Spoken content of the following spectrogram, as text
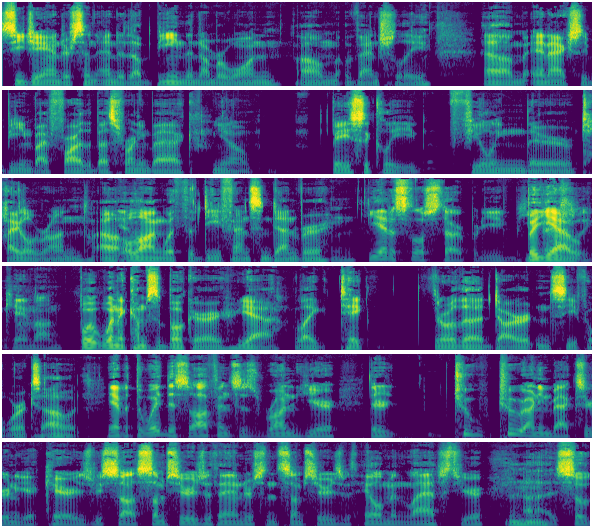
C.J. Anderson ended up being the number one um, eventually, um, and actually being by far the best running back. You know, basically fueling their title run uh, along with the defense in Denver. He had a slow start, but he, he But yeah, came on. But when it comes to Booker, yeah, like take throw the dart and see if it works out. Yeah, but the way this offense is run here, there two two running backs are going to get carries. We saw some series with Anderson, some series with Hillman last year. Uh, so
